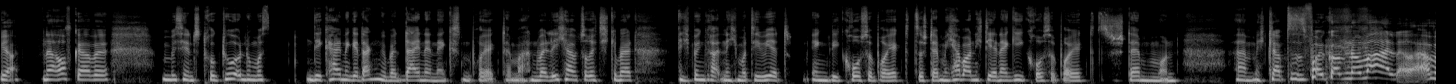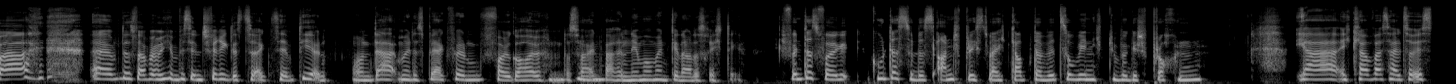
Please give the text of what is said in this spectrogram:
ja, eine Aufgabe, ein bisschen Struktur und du musst dir keine Gedanken über deine nächsten Projekte machen, weil ich habe so richtig gemerkt, ich bin gerade nicht motiviert, irgendwie große Projekte zu stemmen. Ich habe auch nicht die Energie, große Projekte zu stemmen und ähm, ich glaube, das ist vollkommen normal, aber ähm, das war für mich ein bisschen schwierig, das zu akzeptieren. Und da hat mir das Bergführen voll geholfen. Das war mhm. einfach in dem Moment genau das Richtige. Ich finde das voll gut, dass du das ansprichst, weil ich glaube, da wird so wenig drüber gesprochen. Ja, ich glaube, was halt so ist,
